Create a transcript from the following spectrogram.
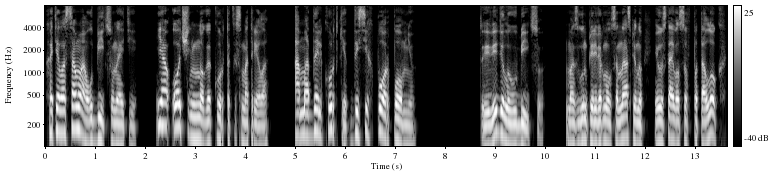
Хотела сама убийцу найти. Я очень много курток смотрела. А модель куртки до сих пор помню. Ты видела убийцу? Мозгун перевернулся на спину и уставился в потолок,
